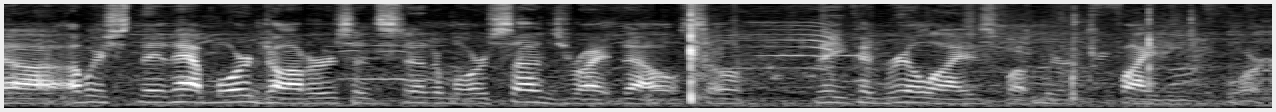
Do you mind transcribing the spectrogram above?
Uh, I wish they'd have more daughters instead of more sons right now, so they can realize what we're fighting for.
